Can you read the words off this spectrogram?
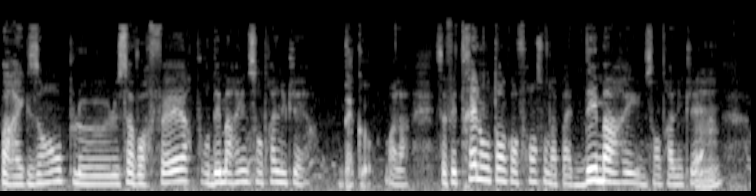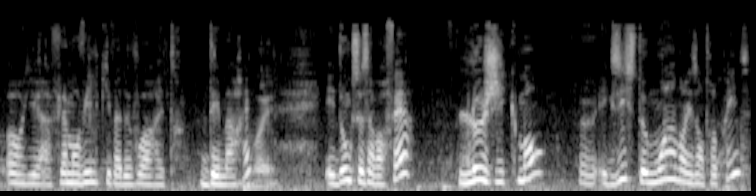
Par exemple, le savoir-faire pour démarrer une centrale nucléaire. D'accord. Voilà. Ça fait très longtemps qu'en France, on n'a pas démarré une centrale nucléaire. Mhm. Or, il y a Flamanville qui va devoir être démarrée. Ouais. Et donc, ce savoir-faire, logiquement, existe moins dans les entreprises,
